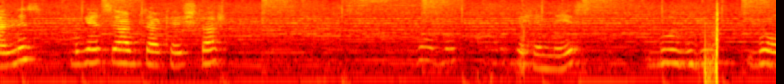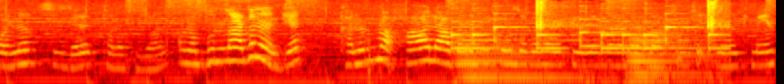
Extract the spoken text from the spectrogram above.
geldiniz. Bugün sizlerle birlikte arkadaşlar şehrindeyiz. Bu bugün bu oyunu sizlere tanıtacağım. Ama bunlardan önce kanalıma hala abone değilseniz abone olup çekmeyi unutmayın.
